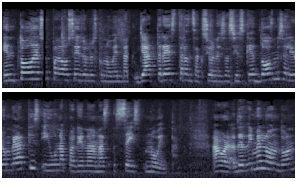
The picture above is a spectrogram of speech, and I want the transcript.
En todo eso he pagado 6 dólares con 90. Ya 3 transacciones, así es que 2 me salieron gratis y una pagué nada más 6.90. Ahora, de Rimmel London,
